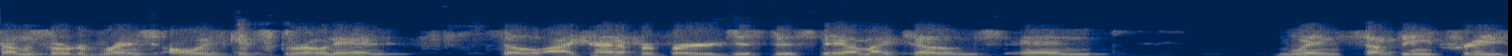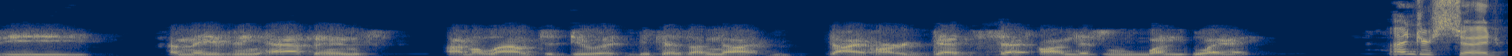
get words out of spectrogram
some sort of wrench always gets thrown in so I kind of prefer just to stay on my toes. And when something crazy, amazing happens, I'm allowed to do it because I'm not diehard dead set on this one plan. Understood.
